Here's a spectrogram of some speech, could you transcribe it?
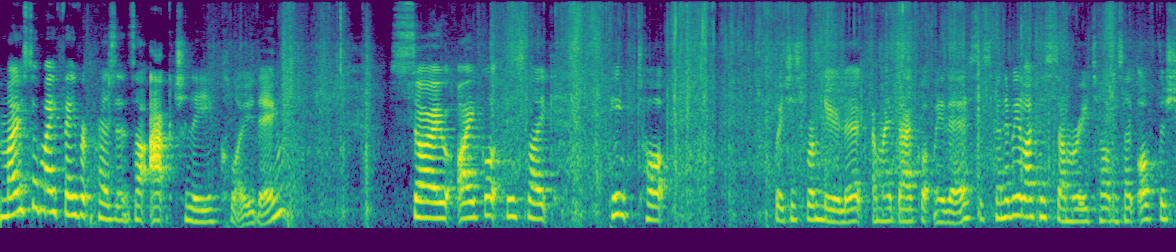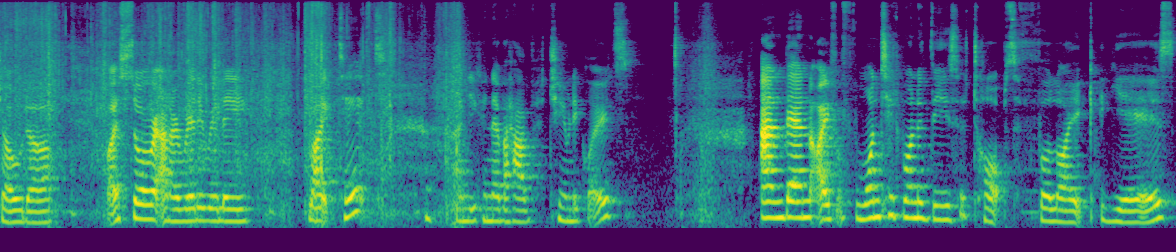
most of my favourite presents are actually clothing. So I got this like pink top, which is from New Look, and my dad got me this. It's going to be like a summery top. It's like off the shoulder. But I saw it and I really, really liked it. And you can never have too many clothes. And then I've wanted one of these tops for like years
